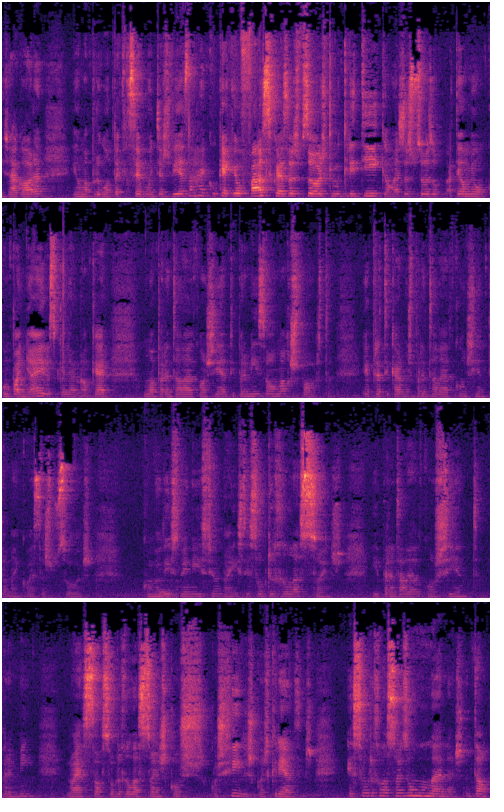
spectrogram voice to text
E já agora é uma pergunta que recebo muitas vezes: Ai, o que é que eu faço com essas pessoas que me criticam? Essas pessoas, até o meu companheiro, se calhar não quer uma parentalidade consciente. E para mim, só uma resposta é praticarmos parentalidade consciente também com essas pessoas. Como eu disse no início, não é? isto é sobre relações. E parentalidade consciente, para mim, não é só sobre relações com os, com os filhos, com as crianças, é sobre relações humanas. Então,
